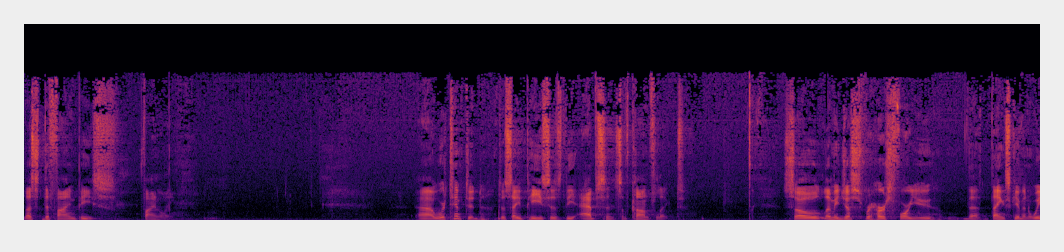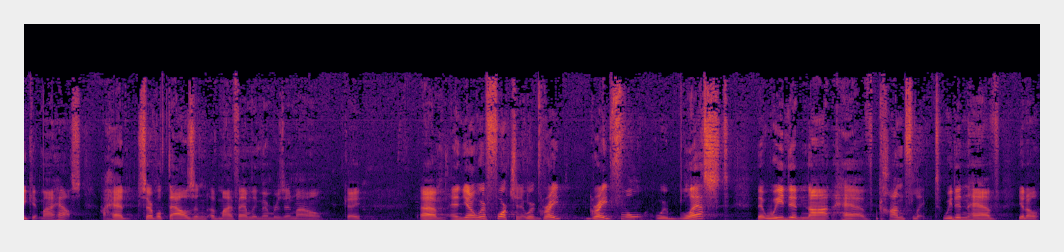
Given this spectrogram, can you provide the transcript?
Let's define peace, finally. Uh, we're tempted to say peace is the absence of conflict. So let me just rehearse for you the Thanksgiving week at my house. I had several thousand of my family members in my home, okay? Um, and, you know, we're fortunate. We're great, grateful. We're blessed that we did not have conflict. We didn't have, you know,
